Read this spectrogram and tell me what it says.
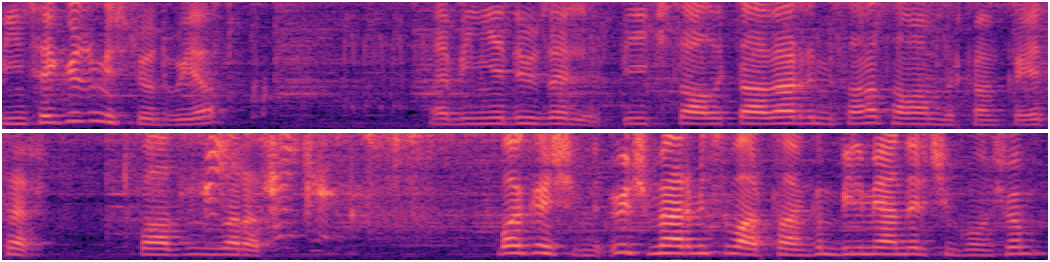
1800 mü istiyordu bu ya? He 1750. Bir iki sağlık daha verdim mi sana tamamdır kanka yeter. Fazlasız zarar. Bakın şimdi 3 mermisi var tankın bilmeyenler için konuşuyorum.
